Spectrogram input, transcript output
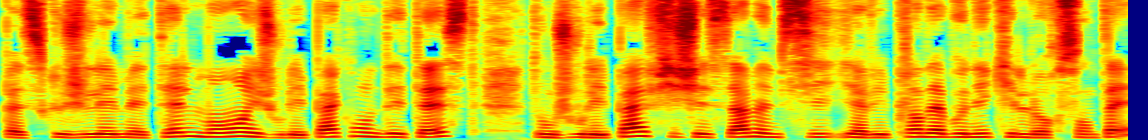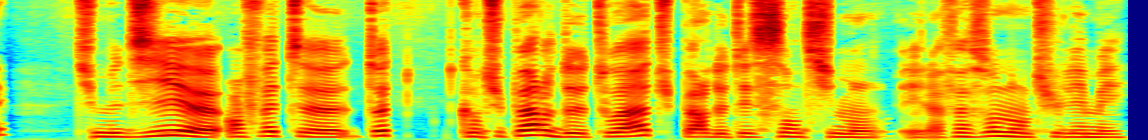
parce que je l'aimais tellement et je voulais pas qu'on le déteste. Donc je voulais pas afficher ça, même s'il y avait plein d'abonnés qui le ressentaient. Tu me dis, euh, en fait, toi, quand tu parles de toi, tu parles de tes sentiments et la façon dont tu l'aimais.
